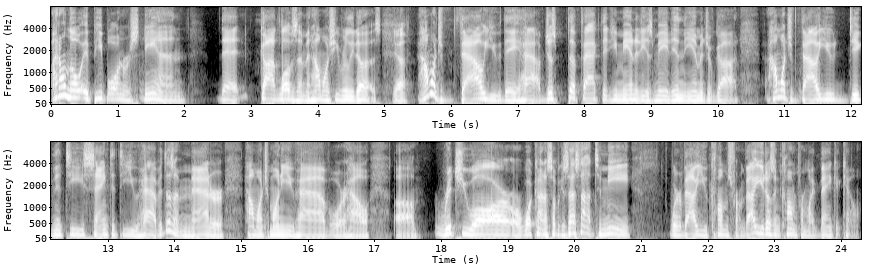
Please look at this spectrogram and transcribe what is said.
I don't know if people understand that God loves them and how much He really does. Yeah. How much value they have. Just the fact that humanity is made in the image of God. How much value, dignity, sanctity you have. It doesn't matter how much money you have or how uh, rich you are or what kind of stuff, because that's not to me where value comes from. Value doesn't come from my bank account.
